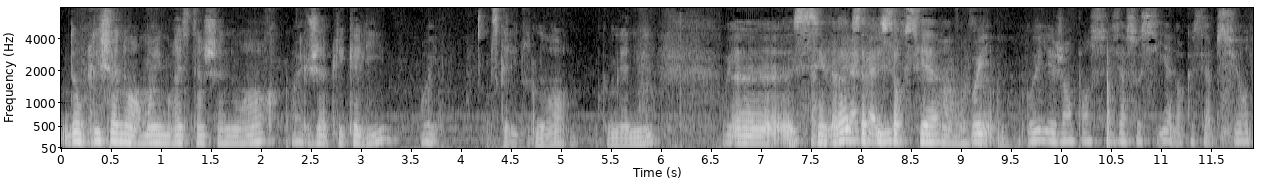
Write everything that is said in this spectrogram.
Donc les chats noirs. Moi, il me reste un chat noir Oui. que j'ai appelé Kali Oui. parce qu'elle est toute noire comme la nuit. Oui. Euh, Oui, c'est vrai que ça fait sorcière. hein, Oui. ça. oui, les gens pensent, ils associent alors que c'est absurde,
